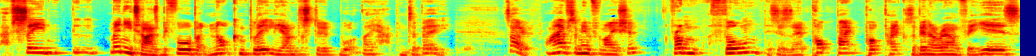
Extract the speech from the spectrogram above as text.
have seen many times before but not completely understood what they happen to be. So I have some information from Thorn. This is their pop pack. Pop packs have been around for years.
